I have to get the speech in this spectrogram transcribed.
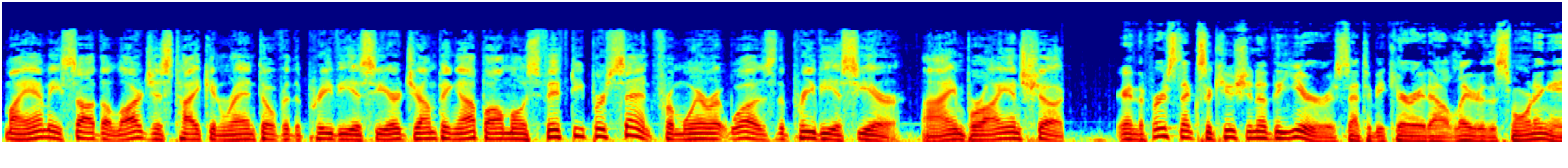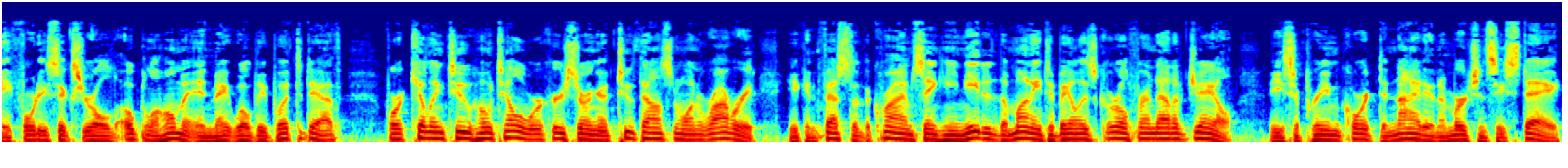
Miami saw the largest hike in rent over the previous year, jumping up almost 50% from where it was was the previous year. I'm Brian Shook. And the first execution of the year is set to be carried out later this morning. A 46 year old Oklahoma inmate will be put to death for killing two hotel workers during a 2001 robbery. He confessed to the crime, saying he needed the money to bail his girlfriend out of jail. The Supreme Court denied an emergency stay.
